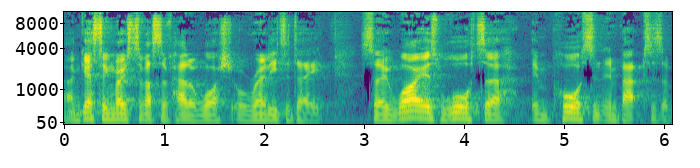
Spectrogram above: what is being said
I'm guessing most of us have had a wash already today. So, why is water important in baptism?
